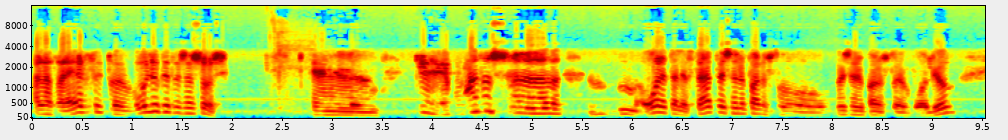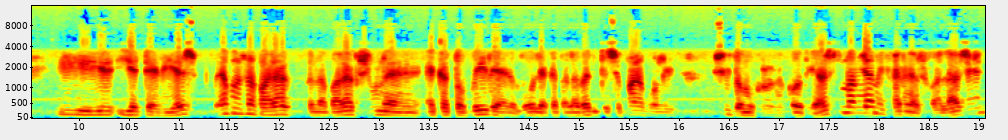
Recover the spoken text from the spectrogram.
αλλά θα έρθει το εμβόλιο και θα σας σώσει. Ε, και επομένως ε, όλα τα λεφτά πέσανε πάνω στο, πέσανε πάνω στο εμβόλιο. Οι, οι εταιρείες έχουν να, παρά, να παράξουν εκατομμύρια εμβόλια, καταλαβαίνετε, σε πάρα πολύ σύντομο χρονικό διάστημα. Μια μηχανή να σου αλλάζει,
